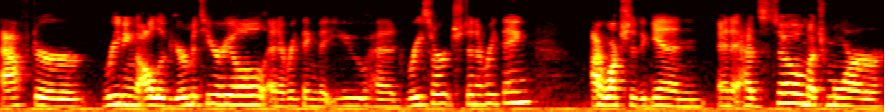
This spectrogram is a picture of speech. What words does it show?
after reading all of your material and everything that you had researched and everything, I watched it again, and it had so much more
